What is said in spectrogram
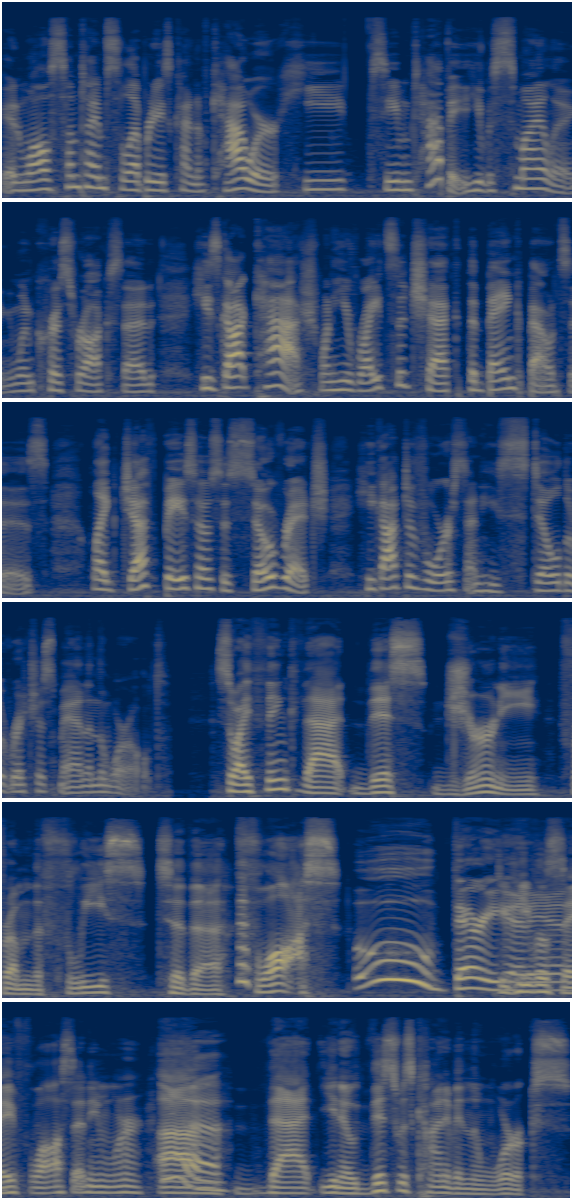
And while sometimes celebrities kind of cower, he seemed happy. He was smiling when Chris Rock said, He's got cash. When he writes a check, the bank bounces. Like Jeff Bezos is so rich, he got divorced and he's still the richest man in the world. So I think that this journey from the fleece to the floss Ooh, very do good. people Ian. say floss anymore? Yeah. Um, that, you know, this was kind of in the works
